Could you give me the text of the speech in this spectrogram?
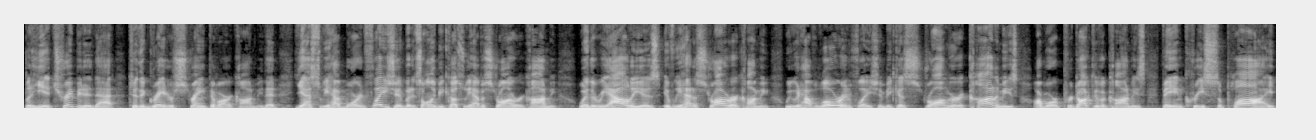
but he attributed that to the greater strength of our economy. That yes, we have more inflation, but it's only because we have a stronger economy. When the reality is, if we had a stronger economy, we would have lower inflation because stronger economies are more productive economies. They increase supply,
